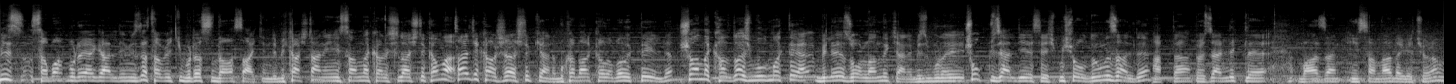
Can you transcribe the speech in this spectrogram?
biz sabah buraya geldiğimizde tabii ki burası daha sakindi. Birkaç tane insanla karşılaştık ama sadece karşılaştık yani bu kadar kalabalık değildi. Şu anda kadraj bulmakta bile zorlandık yani. Biz burayı çok güzel diye seçmiş olduğumuz halde hatta özellikle bazen insanlar da geçiyor ama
